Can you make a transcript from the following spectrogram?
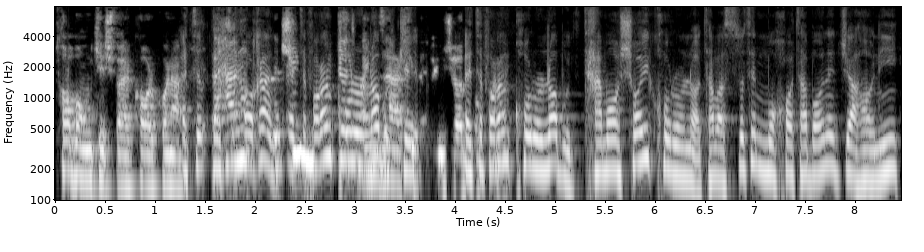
تا با اون کشور کار کنم. اتفاقا اتفاقا کرونا بود که اتفاقا کرونا بود. تماشای کرونا توسط مخاطبان جهانی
